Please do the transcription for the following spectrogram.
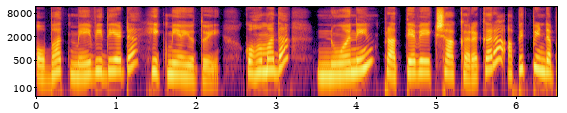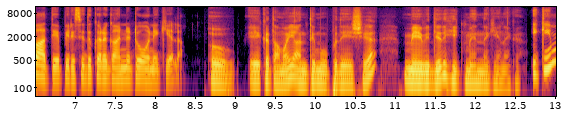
ඔබත් මේ විදියට හික්මිය යුතුයි. කොහොමද නුවණින් ප්‍රත්‍යවේක්ෂා කර කර අපිත් පිණ්ඩපාතය පිරිසිදු කරගන්නට ඕනේ කියලා. ඔව් ඒක තමයි අන්තිම උපදේශය මේ විදිහට හික්මෙන්න කියන එක. ඉකින්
